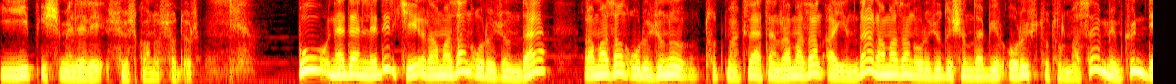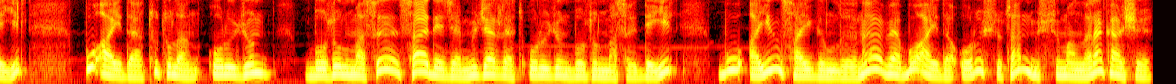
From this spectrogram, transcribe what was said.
yiyip içmeleri söz konusudur. Bu nedenledir ki Ramazan orucunda Ramazan orucunu tutmak zaten Ramazan ayında Ramazan orucu dışında bir oruç tutulması mümkün değil. Bu ayda tutulan orucun bozulması sadece mücerret orucun bozulması değil, bu ayın saygınlığına ve bu ayda oruç tutan Müslümanlara karşı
